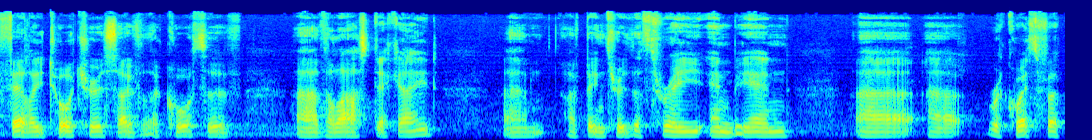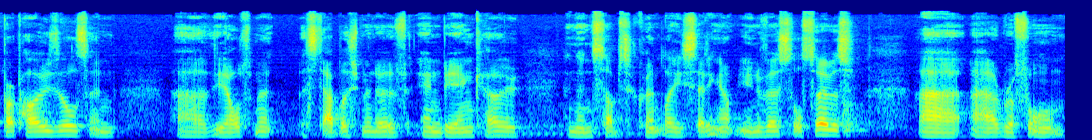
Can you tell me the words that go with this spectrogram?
fairly torturous over the course of the last decade. Um, I've been through the three NBN uh, uh, requests for proposals and uh, the ultimate establishment of NBN Co, and then subsequently setting up universal service uh, uh, reform.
